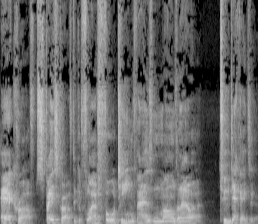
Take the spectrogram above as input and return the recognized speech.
aircraft, spacecraft that could fly at 14,000 miles an hour two decades ago.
